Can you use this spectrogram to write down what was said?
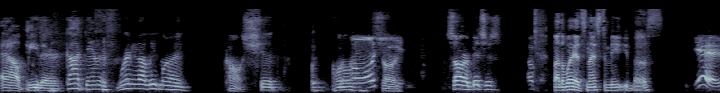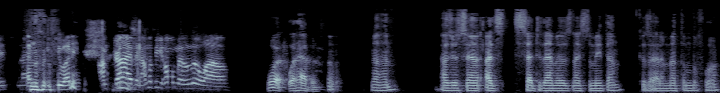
And I'll be there. God damn it! Where did I leave my? Oh shit! Hold on. Oh Sorry. shit. Sorry, bitches. By the way, it's nice to meet you both. Yeah, it's nice. You buddy? I'm driving. I'm gonna be home in a little while. What what happened? Nothing. I was just saying, I said to them it was nice to meet them because I hadn't met them before.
